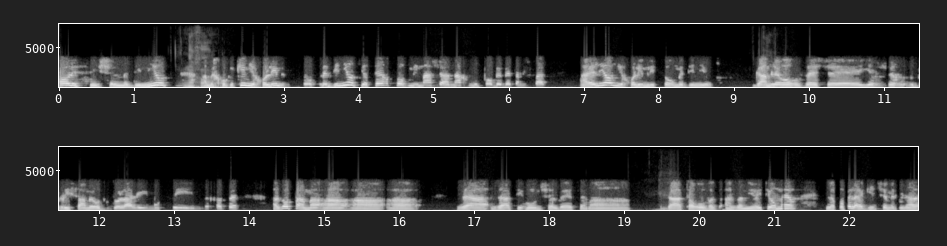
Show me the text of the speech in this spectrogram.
policy, של מדיניות, נכון. המחוקקים יכולים ליצור מדיניות יותר טוב ממה שאנחנו פה בבית המשפט העליון יכולים ליצור מדיניות. גם לאור זה שיש דרישה מאוד גדולה לאימוצים וכזה. אז עוד פעם, זה הטיעון של בעצם דעת הרוב. אז, אז אני הייתי אומר, לבוא ולהגיד שמדינה,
